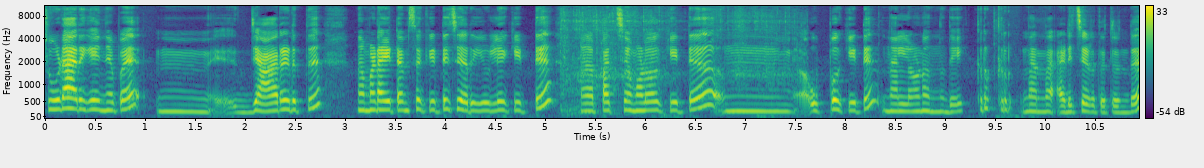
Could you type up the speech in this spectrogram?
ചൂടാറി കഴിഞ്ഞപ്പോൾ ജാറെടുത്ത് നമ്മുടെ ഐറ്റംസ് ഒക്കെ ഇട്ട് ചെറിയുള്ളിയൊക്കെ ഇട്ട് പച്ചമുളകൊക്കെ ഇട്ട് ഉപ്പൊക്കെ ഇട്ട് നല്ലോണം ഒന്ന് ദേ കൃ കൃ നന്ന അടിച്ചെടുത്തിട്ടുണ്ട്.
